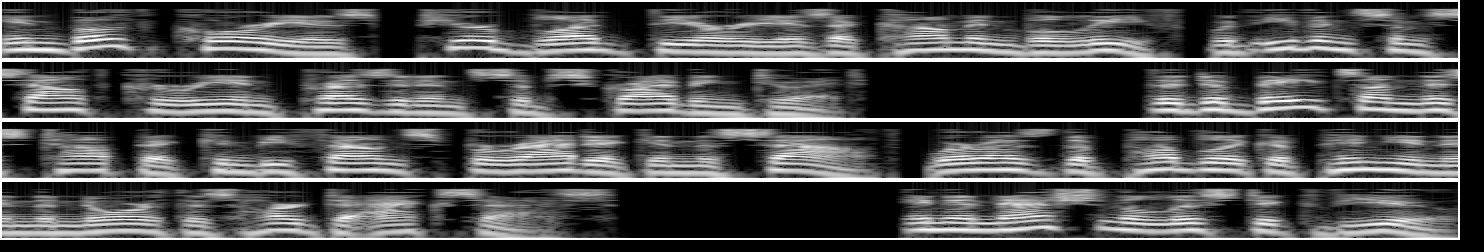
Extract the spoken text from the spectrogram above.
In both Koreas, pure blood theory is a common belief, with even some South Korean presidents subscribing to it. The debates on this topic can be found sporadic in the South, whereas the public opinion in the North is hard to access. In a nationalistic view,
